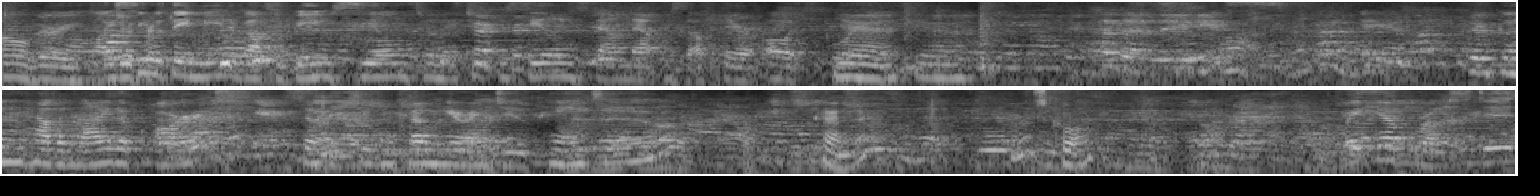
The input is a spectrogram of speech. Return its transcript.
Oh, very I see what they mean about the beam ceilings when they took the ceilings down. That was up there. Oh, it's gorgeous. Yeah, yeah. They're going to have a night of art so that you can come here and do painting. Okay. That's cool. Wake up roasted.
